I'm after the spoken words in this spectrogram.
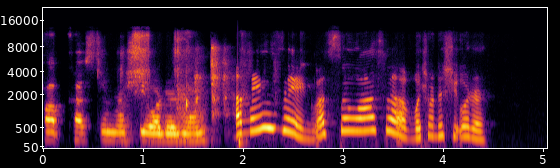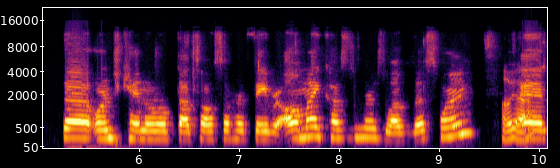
top customers. She ordered one. Amazing! That's so awesome. Which one did she order? The orange cantaloupe. That's also her favorite. All my customers love this one. Oh yeah. And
